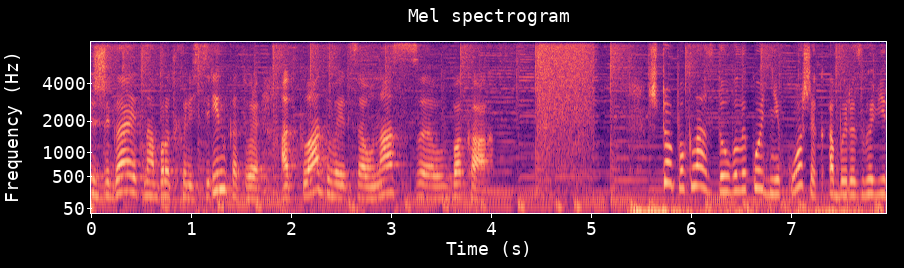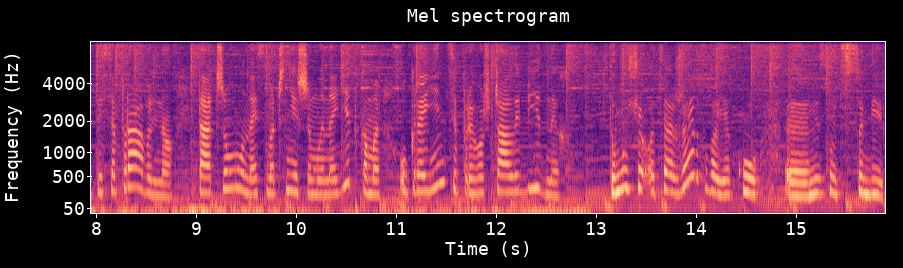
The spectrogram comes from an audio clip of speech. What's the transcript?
сжигает, наоборот, холестерин, который откладывается у нас э, в боках. Що покласти у великодній кошик, аби розговітися правильно, та чому найсмачнішими наїдками українці пригощали бідних. Тому що оця жертва, яку е, несуть в собі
